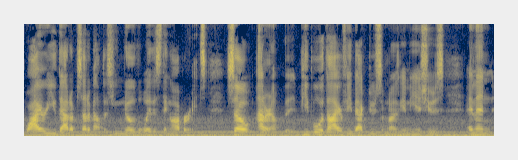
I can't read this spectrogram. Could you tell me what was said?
why are you that upset about this? You know the way this thing operates. So, I don't know. People with higher feedback do sometimes give me issues. And then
